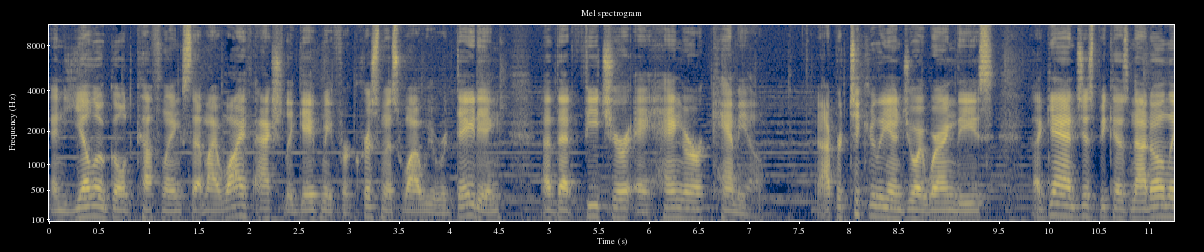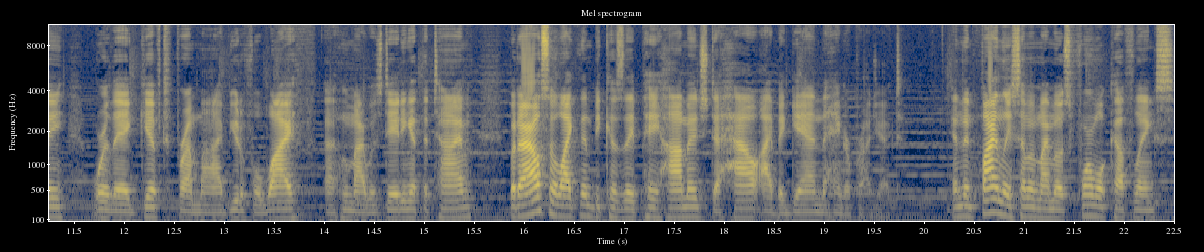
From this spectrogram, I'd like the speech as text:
and yellow gold cufflinks that my wife actually gave me for Christmas while we were dating uh, that feature a hanger cameo. And I particularly enjoy wearing these, again, just because not only were they a gift from my beautiful wife, uh, whom I was dating at the time, but I also like them because they pay homage to how I began the Hanger Project. And then finally, some of my most formal cufflinks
